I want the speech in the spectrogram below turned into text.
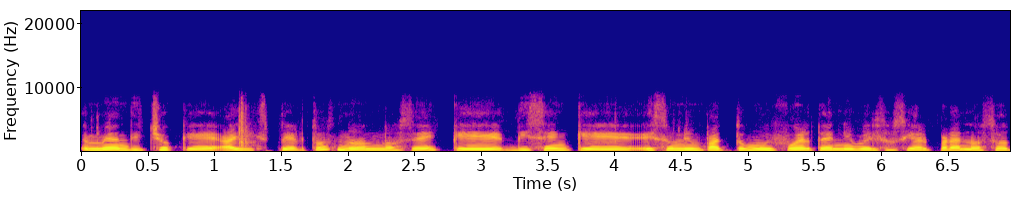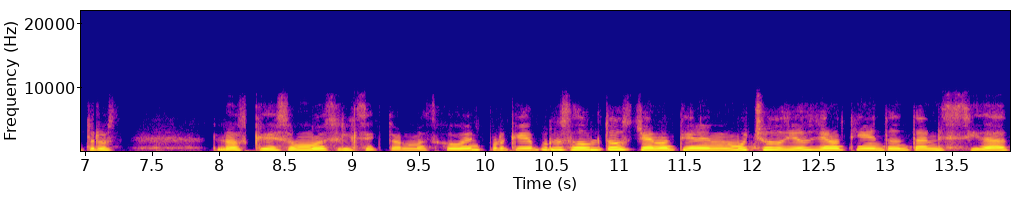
me han dicho que hay expertos, no, no sé, que dicen que es un impacto muy fuerte a nivel social para nosotros, los que somos el sector más joven, porque pues, los adultos ya no tienen, muchos de ellos ya no tienen tanta necesidad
